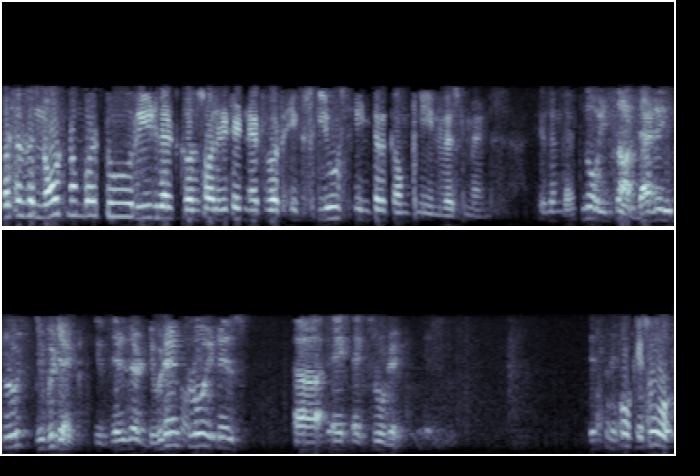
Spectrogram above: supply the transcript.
but as the note number two read that consolidated net worth excludes intercompany investments. Isn't that? No, it's not. That includes dividend. If there is a dividend flow, it is uh, excluded. Okay, so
